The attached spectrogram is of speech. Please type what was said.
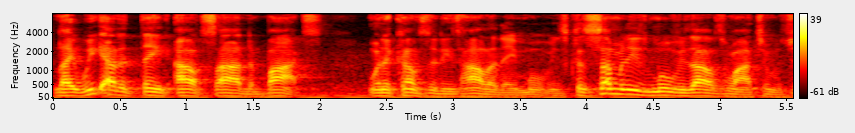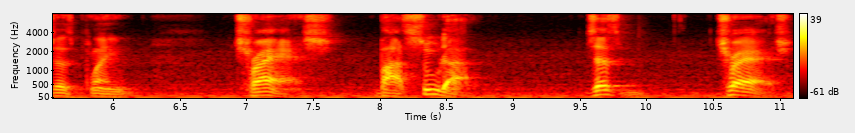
Like we got to think outside the box when it comes to these holiday movies. Because some of these movies I was watching was just plain trash. Basuda. Just trash.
